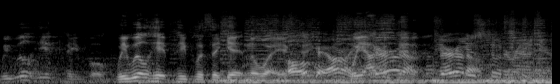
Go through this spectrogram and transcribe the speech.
We will hit people. We will hit people if they get in the way. Okay, Oh, okay, all right. We are Fair competitive. enough. Fair enough. Doing around here.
